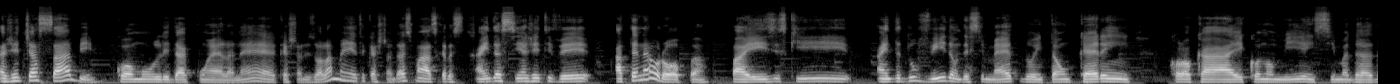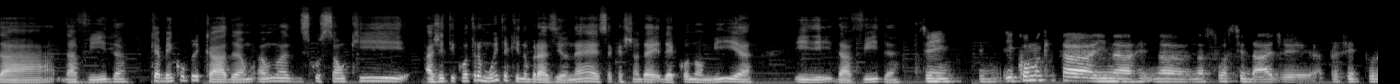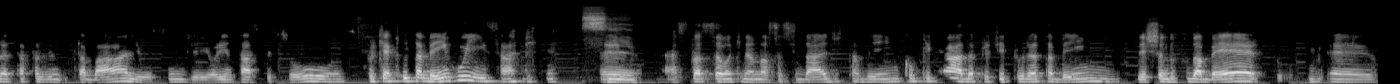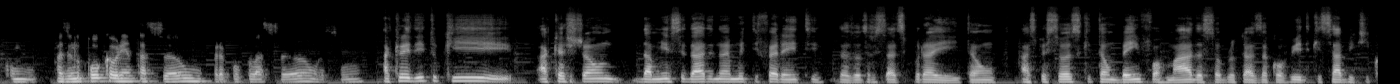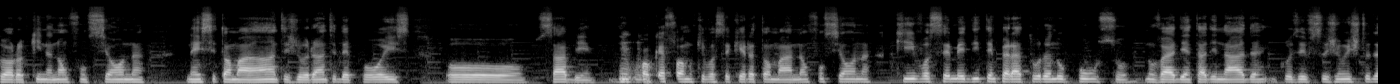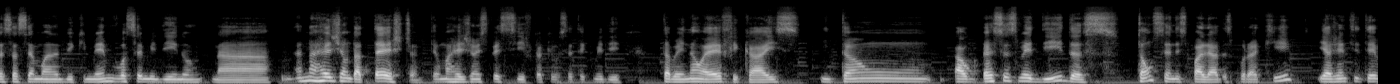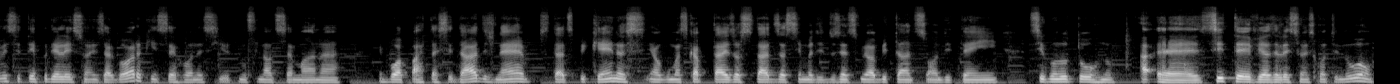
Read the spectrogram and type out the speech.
a gente já sabe como lidar com ela, né? A questão do isolamento, a questão das máscaras. Ainda assim, a gente vê, até na Europa, países que ainda duvidam desse método, então querem colocar a economia em cima da, da, da vida, que é bem complicado. É, é, uma discussão que a gente encontra muito aqui no Brasil, né? Essa questão da, da economia e da vida. Sim, sim. E como que tá aí na, na, na sua cidade? A prefeitura está fazendo trabalho, assim, de orientar as pessoas? Porque aqui tá bem ruim, sabe? Sim. É a situação aqui na nossa cidade está bem complicada. A prefeitura está bem deixando tudo aberto, é, com, fazendo pouca orientação para a população. Assim. Acredito que a questão da minha cidade não é muito diferente das outras cidades por aí. Então, as pessoas que estão bem informadas sobre o caso da Covid, que sabem que cloroquina não funciona, nem se tomar antes, durante e depois, ou sabe, de uhum. qualquer forma que você queira tomar, não funciona. Que você medir temperatura no pulso não vai adiantar de nada. Inclusive, surgiu um estudo essa semana de que, mesmo você medindo na, na região da testa, tem uma região específica que você tem que medir, também não é eficaz. Então, essas medidas estão sendo espalhadas por aqui e a gente teve esse tempo de eleições agora, que encerrou nesse último final de semana em boa parte das cidades, né? Cidades pequenas, em algumas capitais ou cidades acima de 200 mil habitantes, onde tem segundo turno. É, se teve, as eleições continuam.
